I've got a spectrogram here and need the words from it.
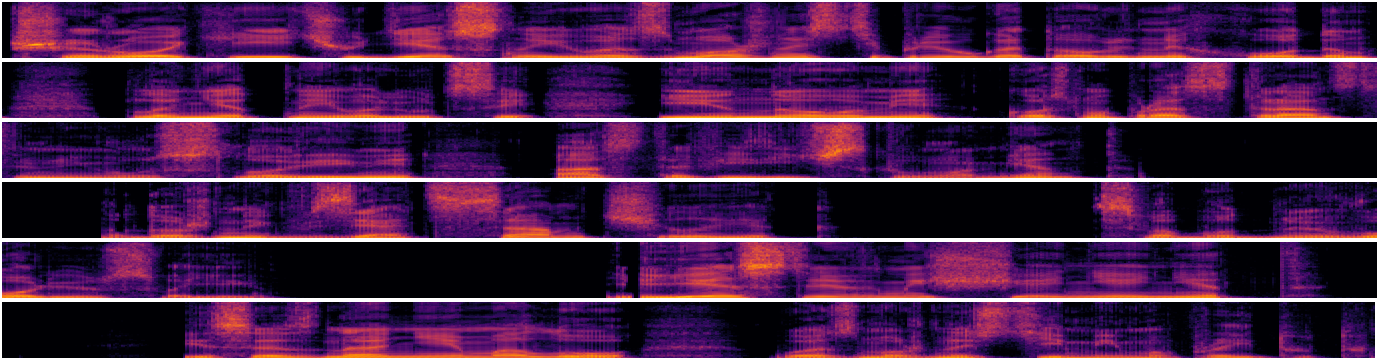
Широкие и чудесные возможности, приуготовленных ходом планетной эволюции и новыми космопространственными условиями астрофизического момента, но должен их взять сам человек, свободную волю своей. И если вмещения нет, и сознание мало, возможности мимо пройдут.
